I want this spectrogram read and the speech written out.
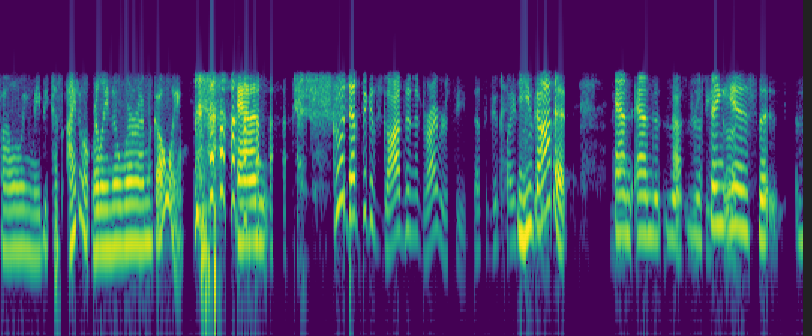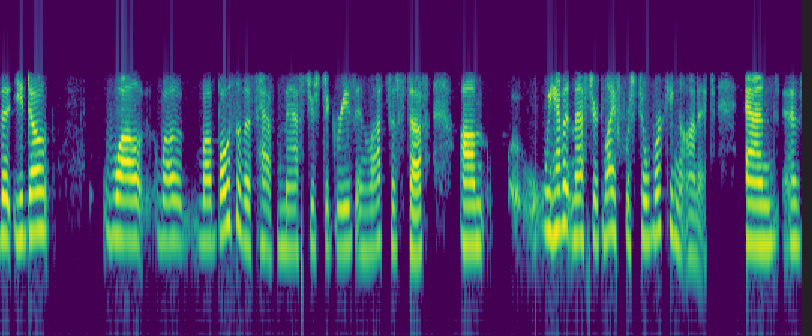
following me because I don't really know where I'm going." and- good. That's because God's in the driver's seat. That's a good place. to You be. got it. Yeah. and and the the, the thing good. is that that you don't while while while both of us have master's degrees in lots of stuff um we haven't mastered life we're still working on it. And and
